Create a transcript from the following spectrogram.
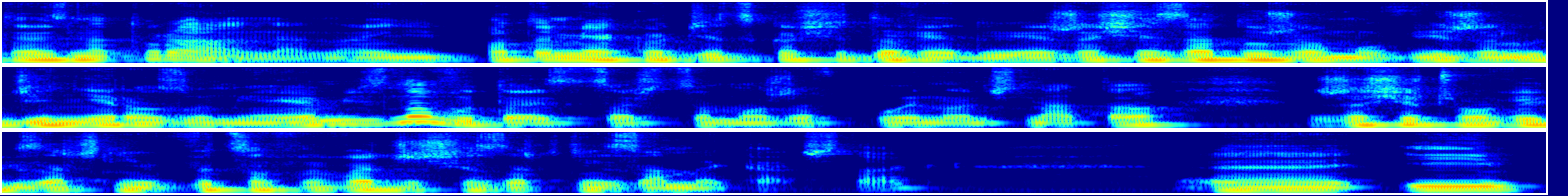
to jest naturalne. No i potem jako dziecko się dowiaduje, że się za dużo mówi, że ludzie nie rozumieją i znowu to jest coś, co może wpłynąć na to, że się człowiek zacznie wycofywać, że się zacznie zamykać, tak? I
